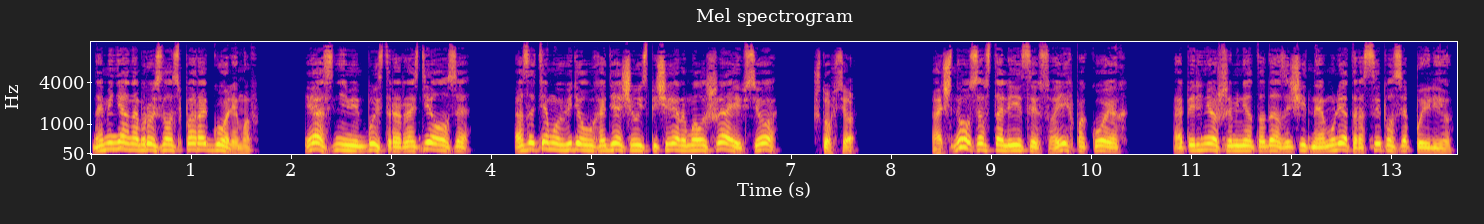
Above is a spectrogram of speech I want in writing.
на меня набросилась пара големов. Я с ними быстро разделался, а затем увидел выходящего из пещеры малыша, и все. Что все? Очнулся в столице, в своих покоях, а перенесший меня тогда защитный амулет рассыпался пылью.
